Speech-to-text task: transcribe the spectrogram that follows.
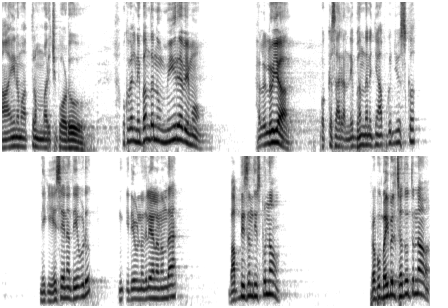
ఆయన మాత్రం మర్చిపోడు. ఒకవేళ నిబంధన నువ్వు మీరేవేమో. హలలుయా ఒక్కసారి ఆ నిబంధన జ్ఞాపకం చేసుకో. నీకు ఏసైనా దేవుడు? ఈ దేవుడిని వదిలేయాలని ఉందా బాప్తిజం తీసుకున్నావు. ప్రభు బైబిల్ చదువుతున్నావు.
